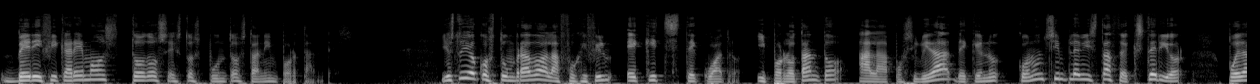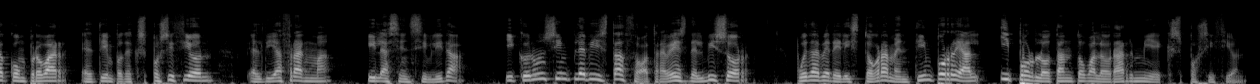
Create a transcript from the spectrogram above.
verificaremos todos estos puntos tan importantes. Yo estoy acostumbrado a la Fujifilm X-T4 y por lo tanto a la posibilidad de que con un simple vistazo exterior pueda comprobar el tiempo de exposición, el diafragma, y la sensibilidad, y con un simple vistazo a través del visor pueda ver el histograma en tiempo real y por lo tanto valorar mi exposición.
